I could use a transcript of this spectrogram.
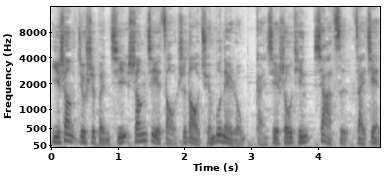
以上就是本期《商界早知道》全部内容，感谢收听，下次再见。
